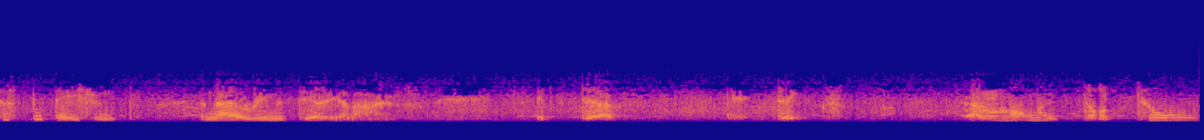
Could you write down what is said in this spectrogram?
Just be patient, and I'll rematerialize. Uh, takes a moment or two.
